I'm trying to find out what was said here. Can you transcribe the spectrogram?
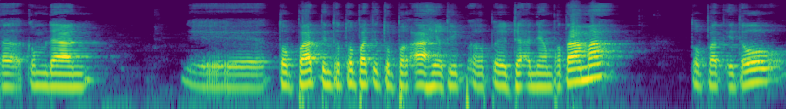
uh, kemudian uh, tobat, pintu tobat itu berakhir di perbedaan yang pertama. Tobat itu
